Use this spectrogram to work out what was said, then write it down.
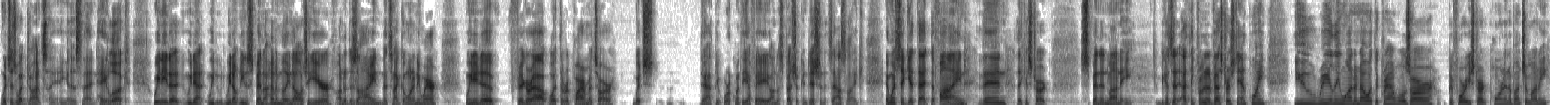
Which is what John's saying is that hey, look, we need a we not we we don't need to spend hundred million dollars a year on a design that's not going anywhere. We need to figure out what the requirements are, which they have to work with the FAA on a special condition. It sounds like, and once they get that defined, then they can start spending money. Because I think from an investor standpoint, you really want to know what the ground rules are before you start pouring in a bunch of money.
